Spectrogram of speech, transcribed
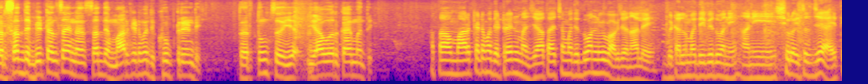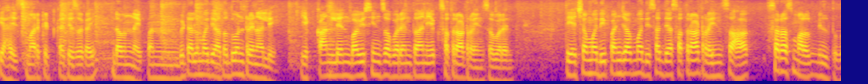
तर सध्या बिटलचं आहे ना सध्या मार्केटमध्ये खूप ट्रेंड आहे. तर तुमचं या यावर काय मत आहे? आता मार्केटमध्ये ट्रेंड म्हणजे आता याच्यामध्ये दोन विभाग जण आले. बिटालमध्ये बी दोन्ही आणि शिरोईचं जे आहे ते आहेच. मार्केट काय त्याचं काही डाऊन नाही. पण बिटालमध्ये आता दोन ट्रेन आले. एक कानलेन बावीस इंचापर्यंत आणि एक सतरा अठरा इंचापर्यंत. तर याच्यामध्ये पंजाबमध्ये सध्या सतरा अठरा इंचा हा सरस माल मिळतो.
